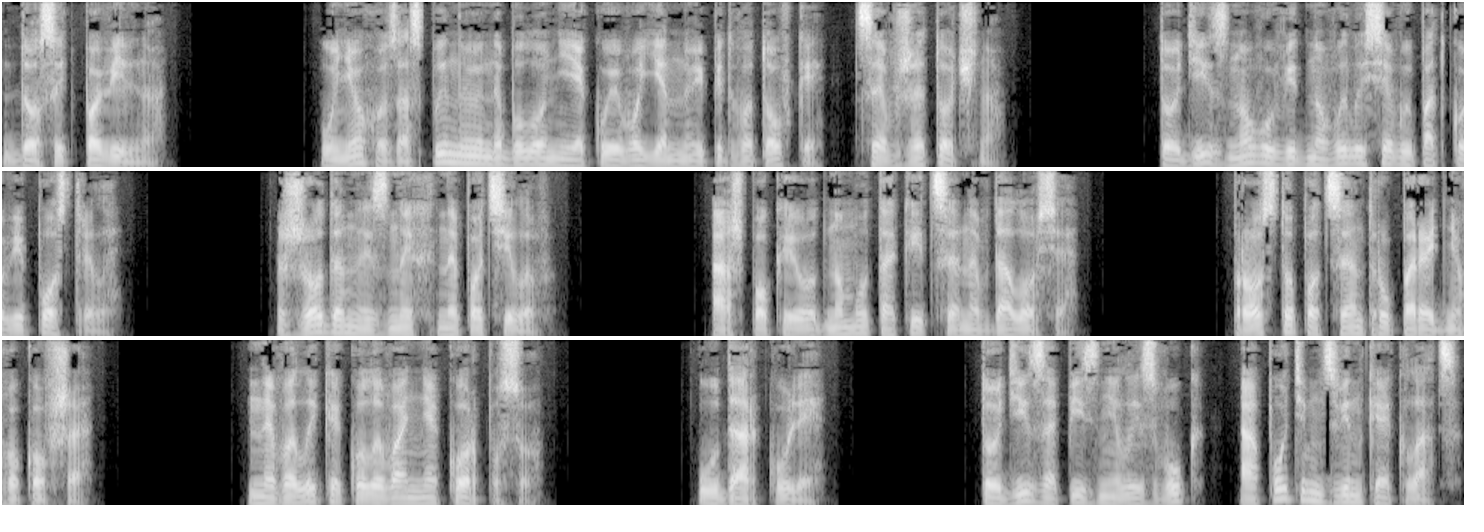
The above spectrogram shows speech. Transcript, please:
Досить повільно. У нього за спиною не було ніякої воєнної підготовки, це вже точно. Тоді знову відновилися випадкові постріли. Жоден із них не поцілив. Аж поки одному таки це не вдалося. Просто по центру переднього ковша. Невелике коливання корпусу. Удар кулі. Тоді запізнілий звук, а потім дзвінке клац.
